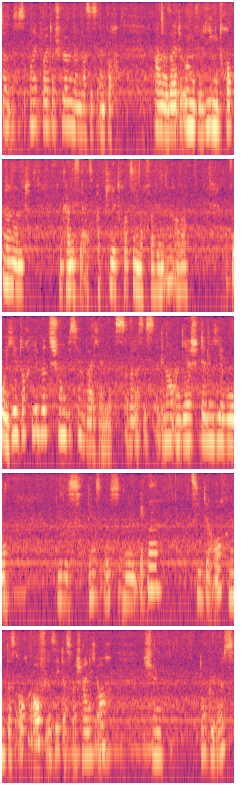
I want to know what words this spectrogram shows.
dann ist es auch nicht weiter schlimm. Dann lasse es einfach an der Seite irgendwo liegen, trocknen und dann kann ich sie als Papier trotzdem noch verwenden. Aber obwohl hier doch, hier wird es schon ein bisschen weicher jetzt. Aber das ist genau an der Stelle hier, wo dieses Dings ist. An den Ecken zieht er auch, nimmt das auch auf. Ihr seht das wahrscheinlich auch. Schön dunkel ist.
